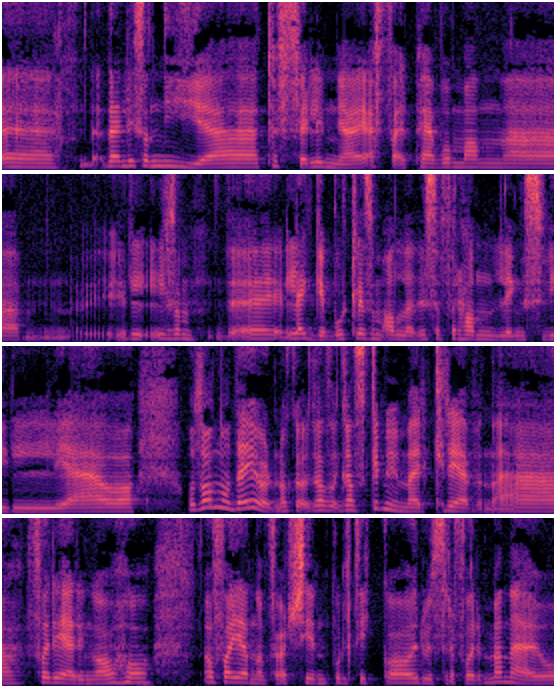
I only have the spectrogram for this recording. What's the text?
den liksom nye, tøffe linja i Frp hvor man uh, liksom uh, legger bort liksom alle disse forhandlingsvilje og, og, sånn. Og det gjør det nok ganske mye mer krevende for regjeringa å, å, få gjennomført sin politikk. Og rusreformen er jo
